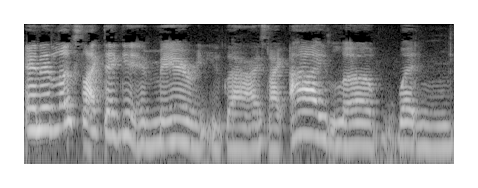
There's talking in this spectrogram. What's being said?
And it looks like they're getting married, you guys. Like, I love wedding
